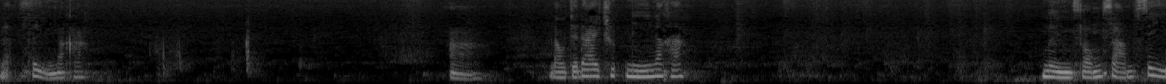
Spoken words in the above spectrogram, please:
และสี่นะคะ อ่า เราจะได้ชุดนี้นะคะหนึ่งสองสามสี่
